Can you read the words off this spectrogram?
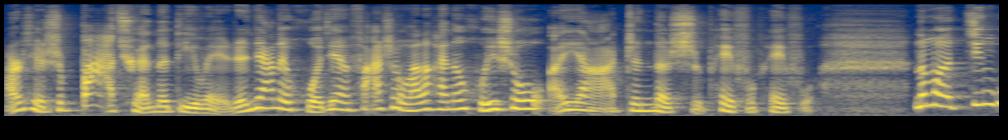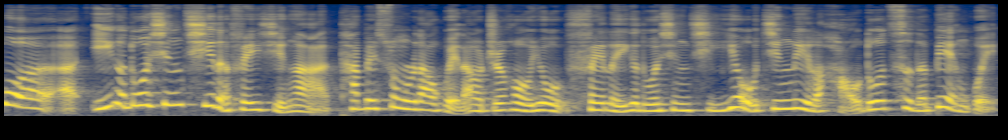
而且是霸权的地位，人家那火箭发射完了还能回收，哎呀，真的是佩服佩服。那么经过呃一个多星期的飞行啊，它被送入到轨道之后，又飞了一个多星期，又经历了好多次的变轨。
